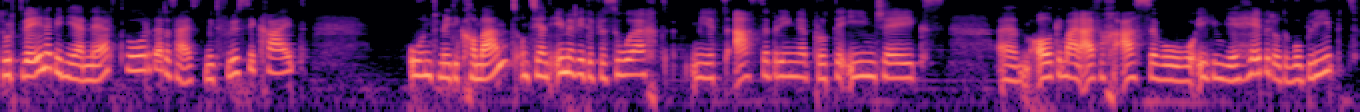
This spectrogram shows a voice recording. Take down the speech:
durch die Venen bin ich ernährt worden, das heißt mit Flüssigkeit und Medikament. Und sie haben immer wieder versucht, mir zu essen bringen, Proteinshakes, ähm, allgemein einfach Essen, wo, wo irgendwie hebt oder wo bleibt,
